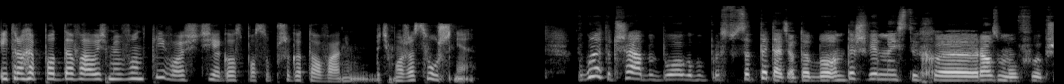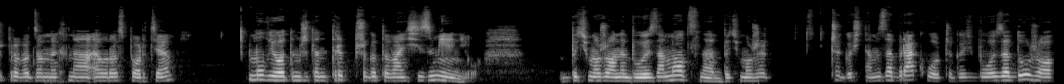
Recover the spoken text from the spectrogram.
i trochę poddawałyśmy wątpliwość jego sposób przygotowań. Być może słusznie. W ogóle to trzeba by było go po prostu zapytać o to, bo on też w jednej z tych e, rozmów przeprowadzonych na Eurosporcie mówił o tym, że ten tryb przygotowań się zmienił. Być może one były za mocne, być może czegoś tam zabrakło, czegoś było za dużo.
